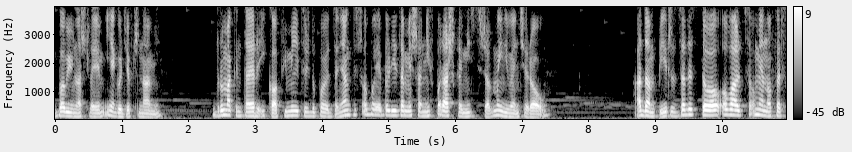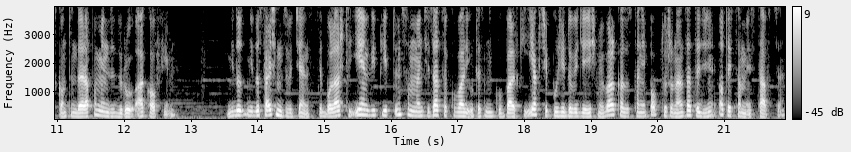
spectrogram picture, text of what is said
Bobby Lashleyem i jego dziewczynami. Drew McIntyre i Kofi mieli coś do powiedzenia, gdyż oboje byli zamieszani w porażkę mistrza w main evencie Raw. Adam Pearce zadecydował o walce o miano first contendera pomiędzy Drew a Kofim. Nie, do, nie dostaliśmy zwycięzcy, bo Lashley i MVP w tym momencie zaatakowali uczestników walki i jak się później dowiedzieliśmy, walka zostanie powtórzona za tydzień o tej samej stawce.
